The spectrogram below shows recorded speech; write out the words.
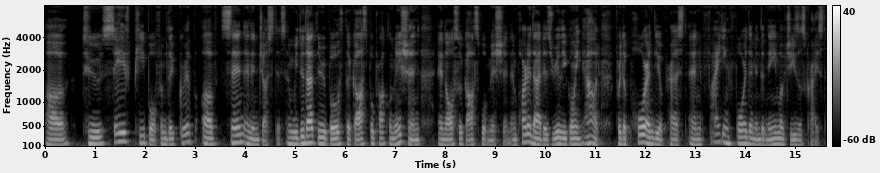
uh, to save people from the grip of sin and injustice. And we do that through both the gospel proclamation and also gospel mission. And part of that is really going out for the poor and the oppressed and fighting for them in the name of Jesus Christ.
